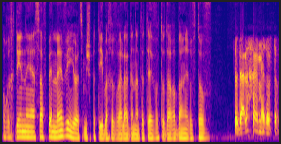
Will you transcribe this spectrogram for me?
עורך דין אה, אסף בן לוי, יועץ משפטי בחברה להגנת הטבע, תודה רבה, ערב טוב. תודה לכם, ערב טוב.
